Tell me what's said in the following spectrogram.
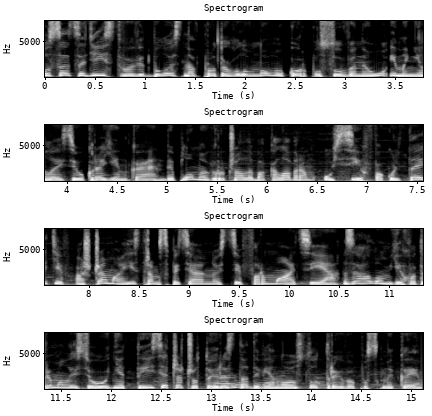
Усе це дійство відбулось навпроти головного корпусу ВНУ імені Лесі Українки. Дипломи вручали бакалаврам усіх факультетів, а ще магістрам спеціальності фармація. Загалом їх отримали сьогодні 1493 випускники.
